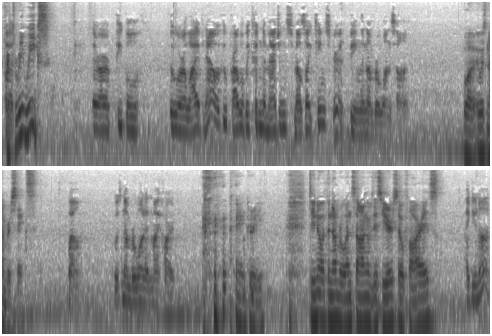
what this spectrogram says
for But- three weeks There are people who are alive now who probably couldn't imagine Smells Like Teen Spirit being the number one song. well it was number six Well, it was number one in my heart. i agree do you know what the number one song of this year so far is I do not.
